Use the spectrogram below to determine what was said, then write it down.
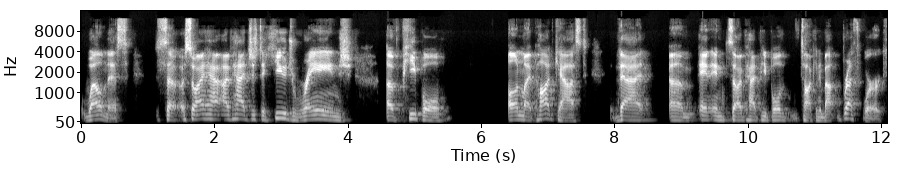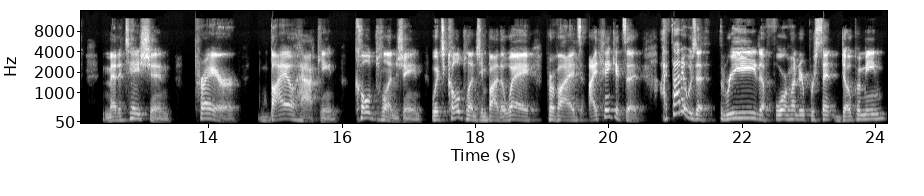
wellness. So so I have I've had just a huge range of people on my podcast that um, and, and so I've had people talking about breath work, meditation, prayer, biohacking, cold plunging, which cold plunging, by the way, provides, I think it's a, I thought it was a three to 400% dopamine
